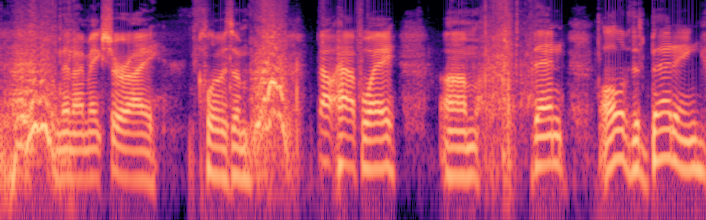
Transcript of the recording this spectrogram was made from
and then I make sure I close them about halfway. Um, then all of the bedding,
